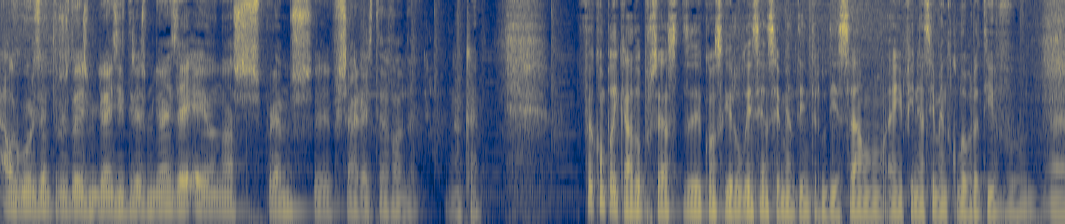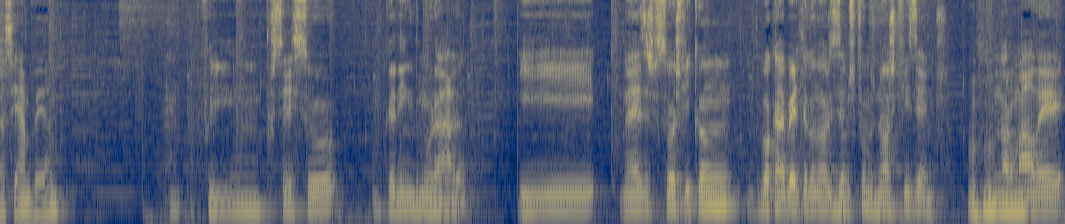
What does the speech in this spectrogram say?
alguns entre os 2 milhões e 3 milhões é, é onde nós esperamos eh, fechar esta ronda. Ok. Foi complicado o processo de conseguir o licenciamento de intermediação em financiamento colaborativo na CMVM? Foi um processo um bocadinho demorado e, mas as pessoas ficam de boca aberta quando nós dizemos que fomos nós que fizemos. Uhum. O normal é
